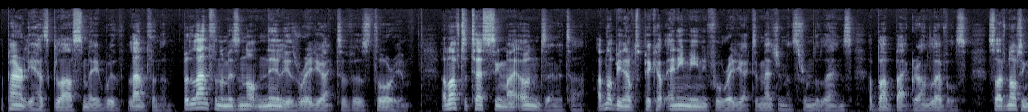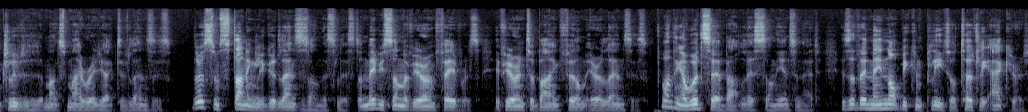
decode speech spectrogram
apparently has glass made with lanthanum. But lanthanum is not nearly as radioactive as thorium and after testing my own Zenitar, I've not been able to pick up any meaningful radioactive measurements from the lens above background levels, so I've not included it amongst my radioactive lenses. There are some stunningly good lenses on this list, and maybe some of your own favourites if you're into buying film era lenses. The one thing I would say about lists on the internet is that they may not be complete or totally accurate,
